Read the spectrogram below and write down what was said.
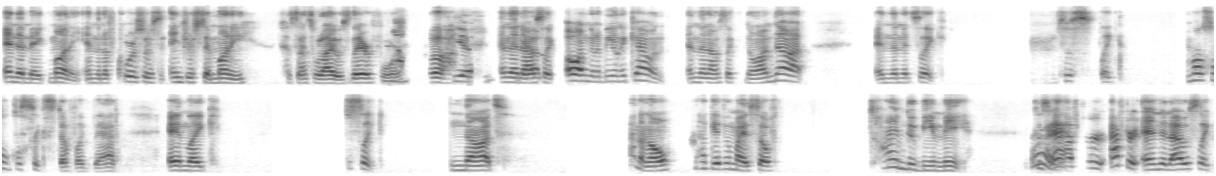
and then make money. And then of course there's an interest in money because that's what I was there for. Ugh. Yeah. And then I was like, oh, I'm gonna be an accountant. And then I was like, no, I'm not. And then it's like, just like, mostly just like stuff like that, and like, just like, not, I don't know, not giving myself time to be me. Because Right. after after it ended, I was like,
